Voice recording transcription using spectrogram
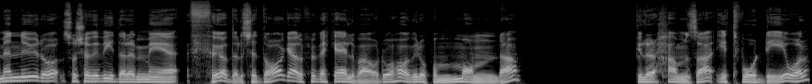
Men nu då så kör vi vidare med födelsedagar för vecka 11 och då har vi då på måndag fyller Hamza i 2D år.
